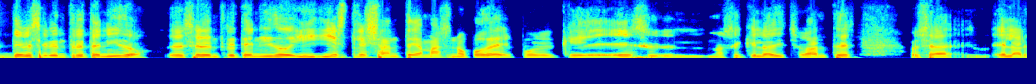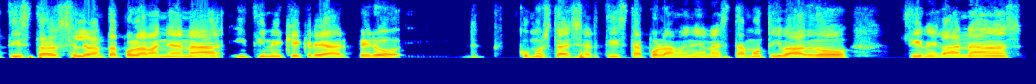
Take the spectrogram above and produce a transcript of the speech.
Debe ser entretenido, debe ser entretenido y, estresante a más no poder, porque es, no sé quién lo ha dicho antes, o sea, el artista se levanta por la mañana y tiene que crear, pero como está ese artista por la mañana, está motivado, tiene ganas,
